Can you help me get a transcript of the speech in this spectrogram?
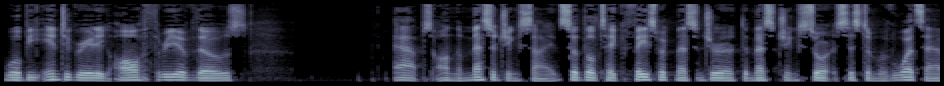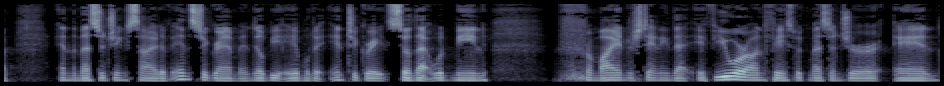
will be integrating all three of those apps on the messaging side. So they'll take Facebook Messenger, the messaging system of WhatsApp, and the messaging side of Instagram, and they'll be able to integrate. So that would mean, from my understanding, that if you are on Facebook Messenger and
